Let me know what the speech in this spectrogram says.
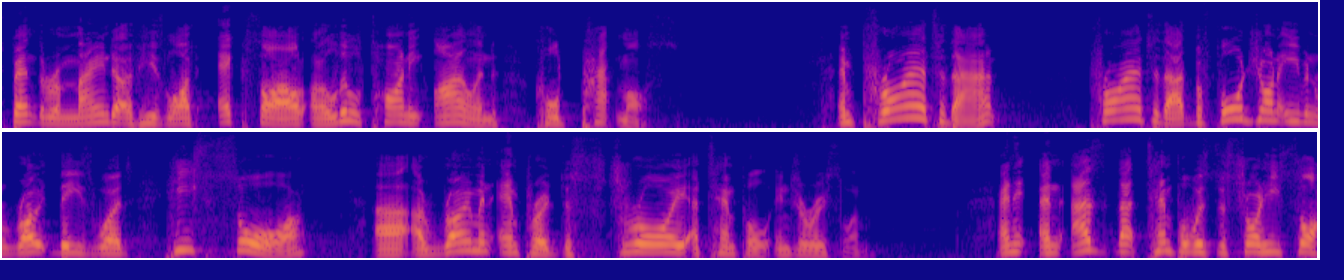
spent the remainder of his life exiled on a little tiny island called Patmos. And prior to that, prior to that, before John even wrote these words, he saw uh, a Roman emperor destroy a temple in Jerusalem. And, and as that temple was destroyed, he saw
